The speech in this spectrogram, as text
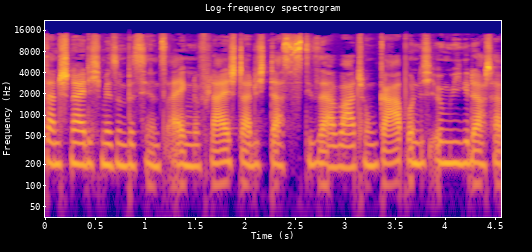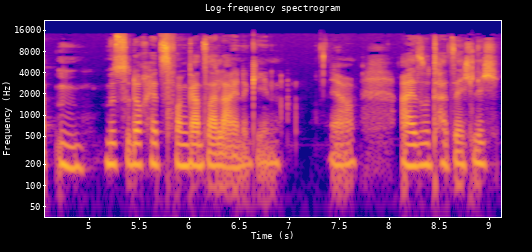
dann schneide ich mir so ein bisschen ins eigene Fleisch, dadurch, dass es diese Erwartung gab und ich irgendwie gedacht habe, hm, müsste doch jetzt von ganz alleine gehen. Ja, also tatsächlich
